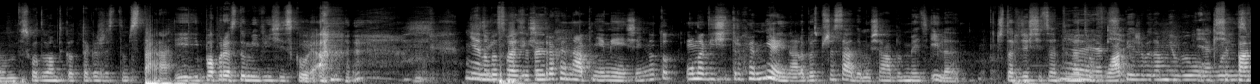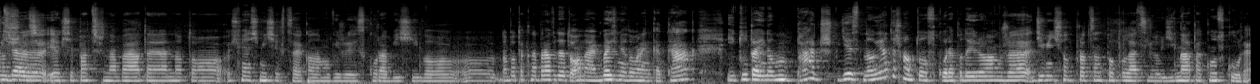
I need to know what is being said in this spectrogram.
um, schudłam tylko od tego, że jestem stara i, i po prostu mi wisi skóra. Nie, no bo słuchajcie, to się trochę napnie mięsień, no to ona wisi trochę mniej, no ale bez przesady. Musiałabym mieć ile? 40 cm jak w łapie, żeby tam nie było jak się, patrzy, widać. jak się patrzy na Beatę, no to śmiać mi się chce, jak ona mówi, że jej skóra wisi, bo, e, no bo tak naprawdę to ona jak weźmie tą rękę tak i tutaj, no patrz, jest, no ja też mam tą skórę, podejrzewam, że 90% populacji ludzi ma taką skórę.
